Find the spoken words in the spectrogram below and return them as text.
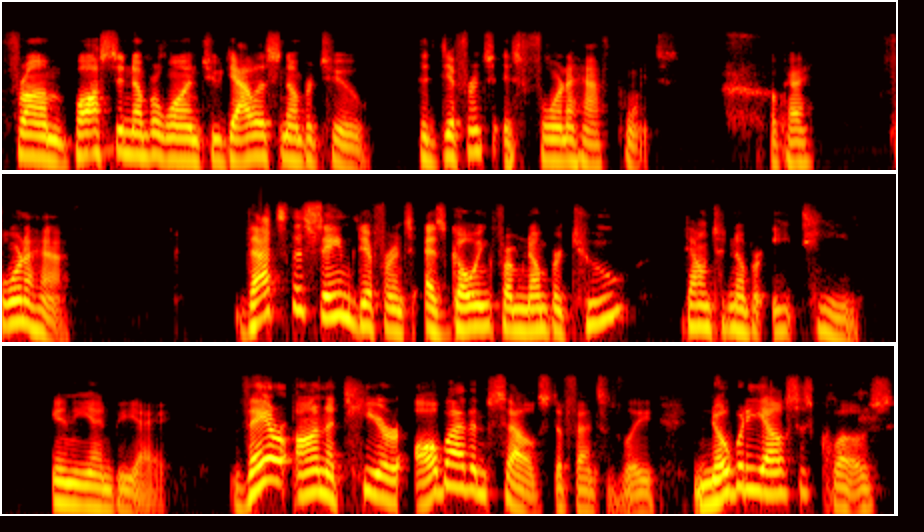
from Boston number one to Dallas number two, the difference is four and a half points. Okay, four and a half. That's the same difference as going from number two down to number 18 in the NBA. They are on a tier all by themselves defensively. Nobody else is close.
